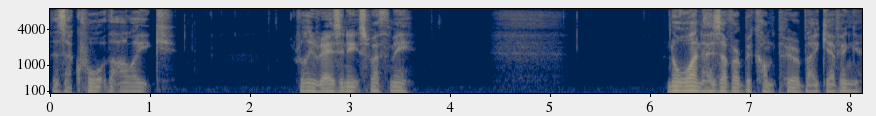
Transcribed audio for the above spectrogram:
There's a quote that I like, really resonates with me. No one has ever become poor by giving.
